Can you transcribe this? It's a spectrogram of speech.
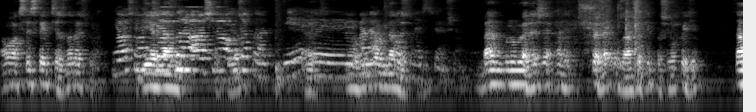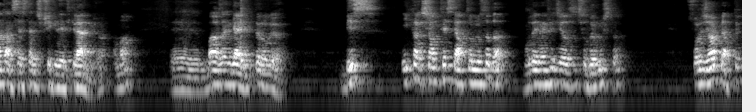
Ama bak ses kayıt cihazından ötmüyor. Yavaş yavaş cihazlara aşina ötüyor. olacaklar diye Evet. Ama ben aktif olsunlar istiyorum şu an. Ben bunu böylece hani şöyle uzağa şöyle tek başıma koyayım. Zaten sesten hiçbir şekilde etkilenmiyor ama e, bazen gelgitler oluyor. Biz ilk akşam test yaptığımızda da burada MF cihazı çıldırmıştı. Soru cevap yaptık.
